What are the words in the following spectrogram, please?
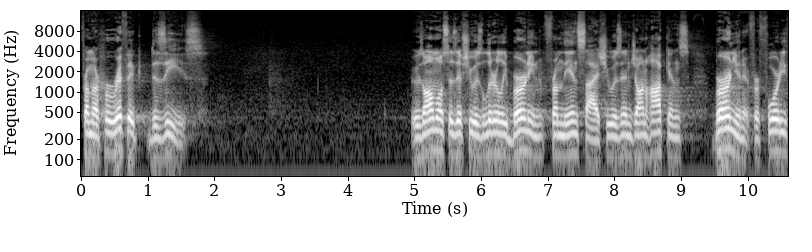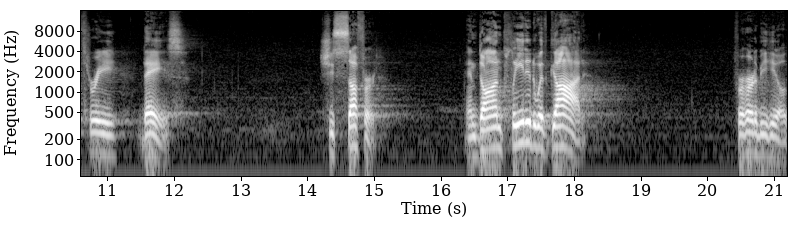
from a horrific disease. It was almost as if she was literally burning from the inside. She was in John Hopkins' burn unit for 43 days. She suffered. And Don pleaded with God for her to be healed.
